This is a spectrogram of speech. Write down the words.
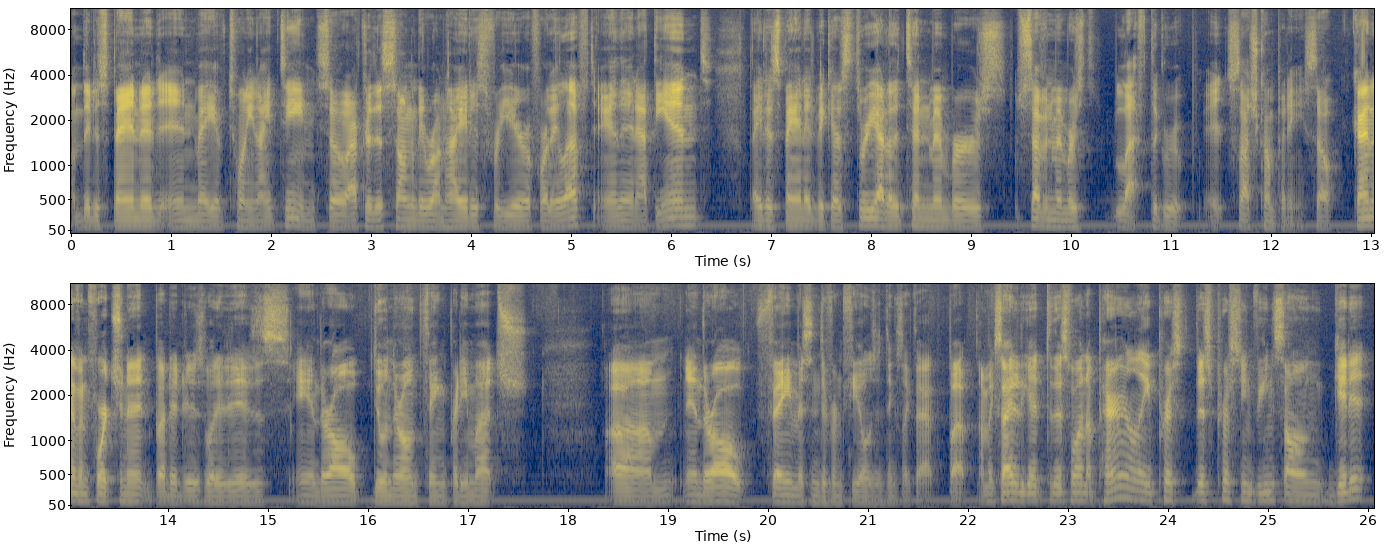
um, they disbanded in May of 2019. So after this song, they were on hiatus for a year before they left, and then at the end they disbanded because three out of the ten members, seven members left the group slash company. So kind of unfortunate, but it is what it is, and they're all doing their own thing pretty much um, and they're all famous in different fields and things like that. But I'm excited to get to this one. Apparently, Pris- this Pristin V song, "Get It,"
